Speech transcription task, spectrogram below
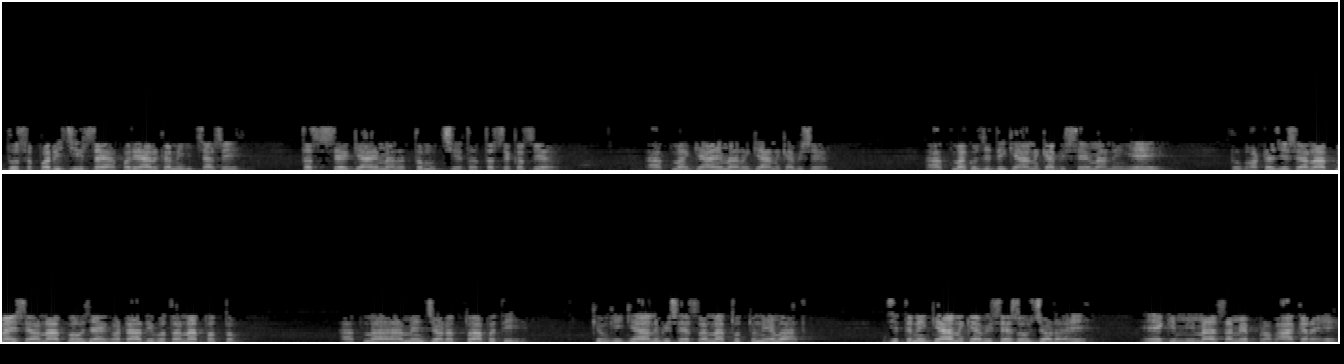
दोष परिजीर्षया परिहार करने की इच्छा से तस्य ज्ञायमान तो मुच्यत। तस्य कस्य? आत्मा ज्ञायमान, ज्ञान का विषय। आत्मा को यदि ज्ञान का विषय मानेंगे तो घट जैसे अनात्मा, ऐसे अनात्मा हो जाए घट आदिवत अनात्मत्व। आत्मा में जड़त्व आपत्ति है। क्योंकि ज्ञान विशेष अनात्मत्व नियमात। जितने ज्ञान का विशेष सब जड़ है, एक मीमांसा में प्रभाकर है।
